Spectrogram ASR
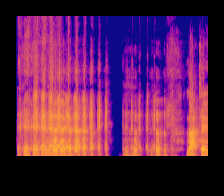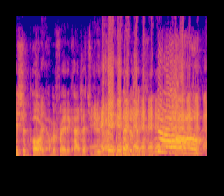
Lactation porn. I'm afraid I can't let you do that. no.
